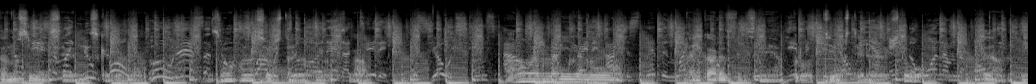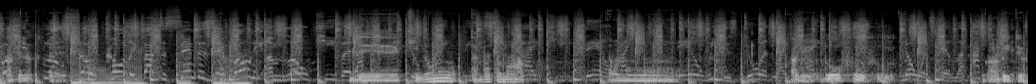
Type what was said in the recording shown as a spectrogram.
楽しみにしてるんですけど。その話をしたいと思いますがあのあんまりあの相変わらずですねアプローチをしてる人を普段見かけなくてで昨日たまたまあのある老夫婦が歩いてる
